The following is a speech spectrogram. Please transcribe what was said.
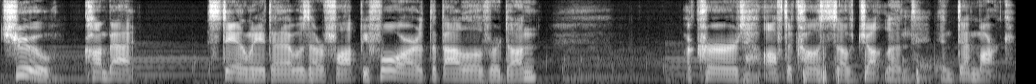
true combat stalemate that was ever fought before the Battle of Verdun occurred off the coast of Jutland in Denmark.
